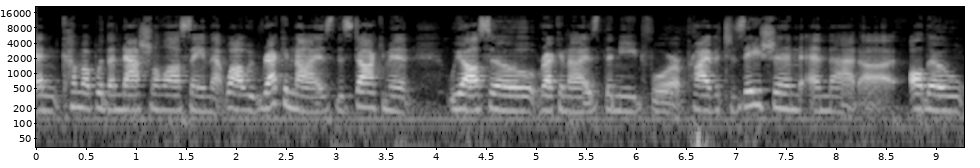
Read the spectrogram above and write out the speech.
and come up with a national law saying that while we recognize this document, we also recognize the need for privatization and that uh, although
